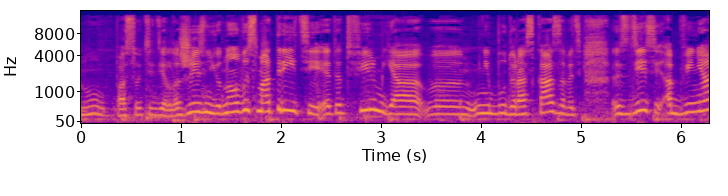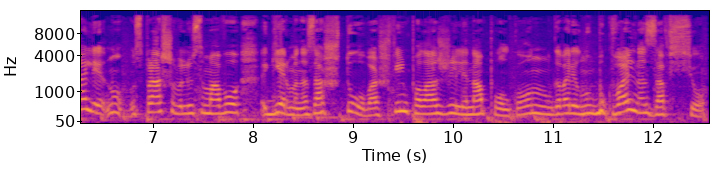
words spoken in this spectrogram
ну, по сути дела, жизнью. Но вы смотрите этот фильм, я э, не буду рассказывать. Здесь обвиняли, ну, спрашивали у самого Германа, за что ваш фильм положили на полку. Он говорил, ну, буквально за все.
